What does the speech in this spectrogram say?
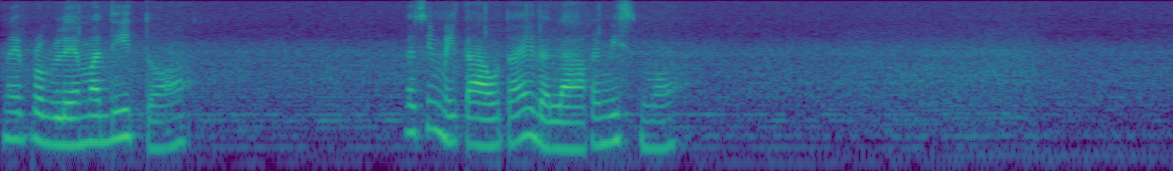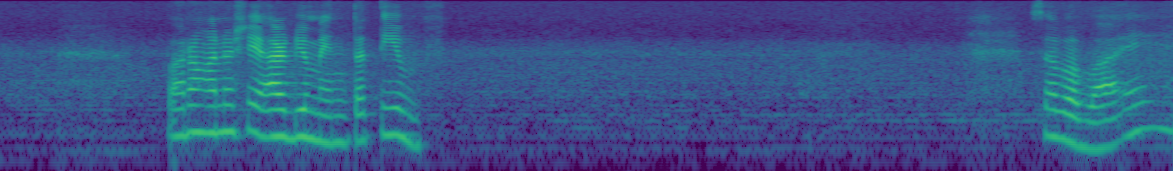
may problema dito. Kasi may tao tayo, lalaki mismo. Parang ano siya, argumentative. Sa babae.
